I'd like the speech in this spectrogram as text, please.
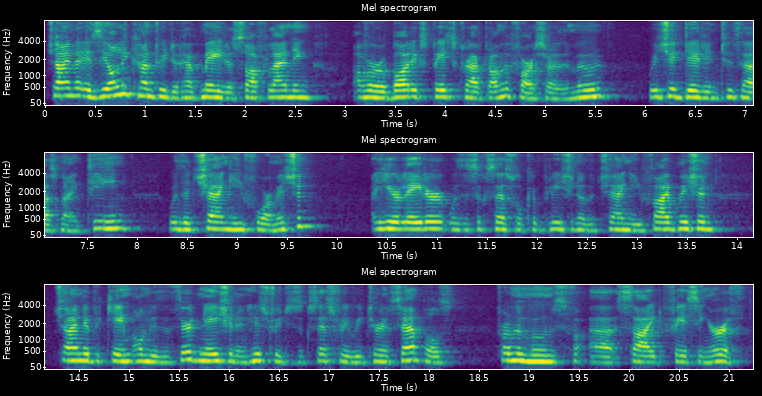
China is the only country to have made a soft landing of a robotic spacecraft on the far side of the moon, which it did in 2019 with the Chang'e 4 mission. A year later, with the successful completion of the Chang'e 5 mission, China became only the third nation in history to successfully return samples from the moon's uh, side facing Earth.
